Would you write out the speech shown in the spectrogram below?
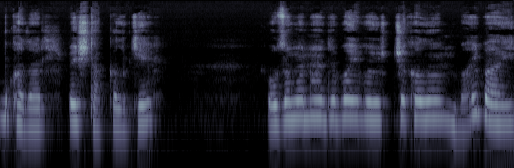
bu kadar. 5 dakikalık ev. O zaman hadi bay bay. Hoşçakalın. Bay bay.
